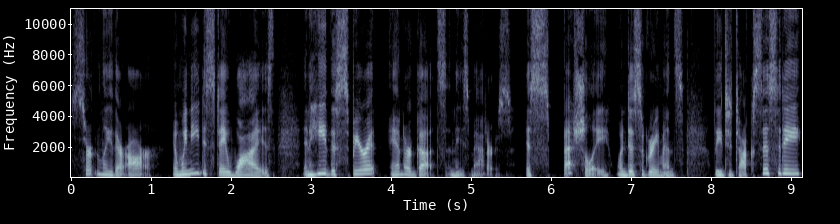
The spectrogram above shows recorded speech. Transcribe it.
Certainly there are. And we need to stay wise and heed the spirit and our guts in these matters, especially when disagreements lead to toxicity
